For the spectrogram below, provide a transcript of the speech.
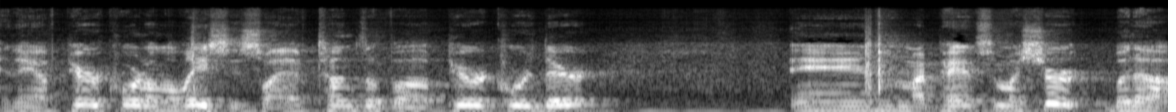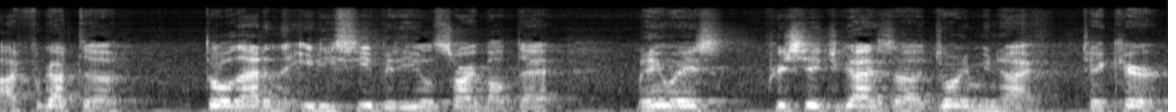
and they have paracord on the laces so I have tons of uh, paracord there and my pants and my shirt but uh, I forgot to throw that in the EDC video sorry about that but anyways appreciate you guys uh, joining me tonight take care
